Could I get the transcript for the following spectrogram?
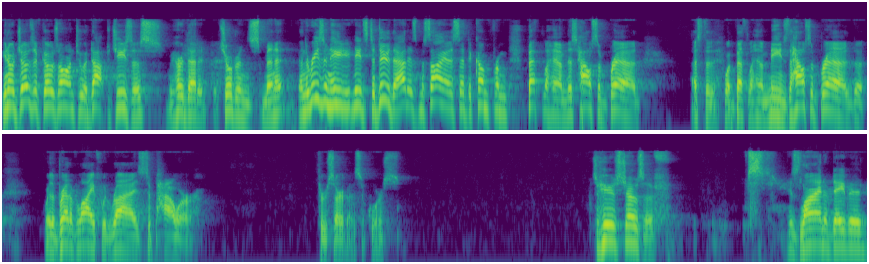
You know, Joseph goes on to adopt Jesus. We heard that at Children's Minute. And the reason he needs to do that is Messiah is said to come from Bethlehem, this house of bread. That's the, what Bethlehem means the house of bread, the, where the bread of life would rise to power through service, of course. So here's Joseph, his line of David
